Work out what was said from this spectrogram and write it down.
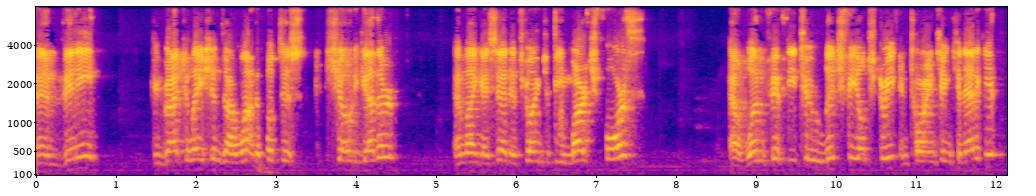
And Vinny, congratulations on wanting to put this show together. And like I said, it's going to be March 4th at 152 Litchfield Street in Torrington, Connecticut.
